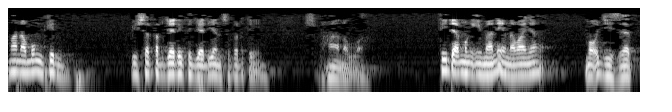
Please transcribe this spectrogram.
Mana mungkin bisa terjadi kejadian seperti ini. Subhanallah. Tidak mengimani yang namanya mukjizat.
